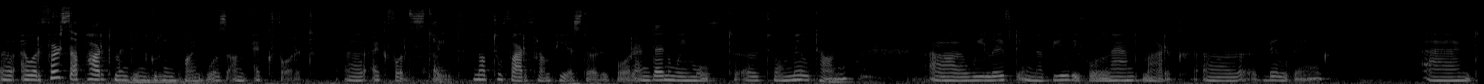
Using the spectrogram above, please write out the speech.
uh, our first apartment in Greenpoint was on Eckford, uh, Eckford Street, not too far from PS 34, and then we moved uh, to Milton. Uh, we lived in a beautiful landmark uh, building, and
